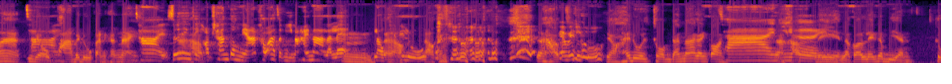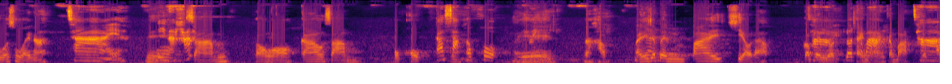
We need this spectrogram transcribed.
มาก ใช่ เดี๋ยวพาไปดูกันข้างใน ใช่ ซึ่งจนะครัริบงๆออปชันตรงเนี้ยเขาอาจจะมีมาให้นานแล้วแหละ อืมเราแต่แค่ไม่รู้เรานะคเรารับ แค่ไม่รู้ เดี๋ยวให้ดูชมด้านหน้ากันก่อนใช่ นะนี่ครับเลย นี่แล้วก็เลขทะเบียน ถือว่าสวยนะ ใช่ นี่นี่นะคะ สามทองเก้าสามหกหกเก้าสามหกหกนี่นะครับ อันนี้จะเป็นป้ายเขียวแล้ว ก็เป็นรถรถกใช้ระบะงานกระบะใช่ทั่วไป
